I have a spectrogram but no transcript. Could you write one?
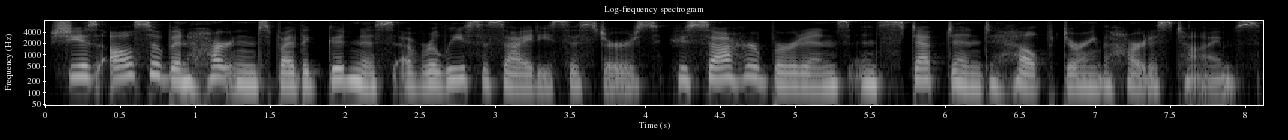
She has also been heartened by the goodness of Relief Society sisters who saw her burdens and stepped in to help during the hardest times.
